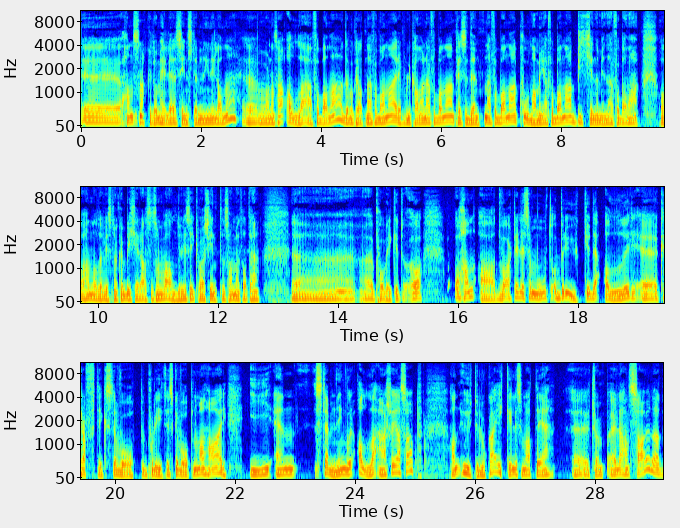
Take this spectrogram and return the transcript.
Eh, han snakket om hele sinnsstemningen i landet. Eh, hva han sa? Alle er forbanna. Demokratene er forbanna, republikanerne er forbanna, presidenten er forbanna, kona mi er forbanna, bikkjene mine er forbanna. Og han hadde visstnok en bikkjerase som vanligvis ikke var skinte, han mente at det eh, påvirket. Og, og han advarte liksom mot å bruke det aller eh, kraftigste våpen, politiske våpenet man har, i en stemning hvor alle er så jazza opp. Han utelukka ikke liksom at det Trump Eller han sa jo da at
